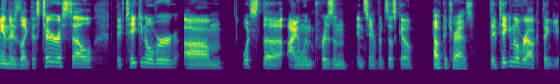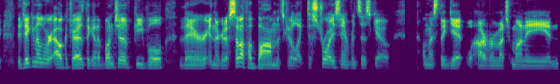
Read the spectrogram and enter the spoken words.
and there's like this terrorist cell they've taken over um what's the island prison in san francisco Alcatraz. They've taken over Al. Thank you. They've taken over Alcatraz. They got a bunch of people there, and they're going to set off a bomb that's going to like destroy San Francisco, unless they get however much money and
